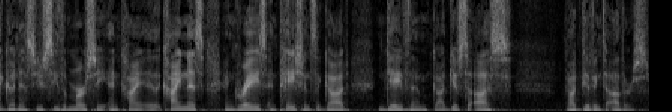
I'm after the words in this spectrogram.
My goodness, you see the mercy and kind, kindness and grace and patience that God gave them. God gives to us, God giving to others.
